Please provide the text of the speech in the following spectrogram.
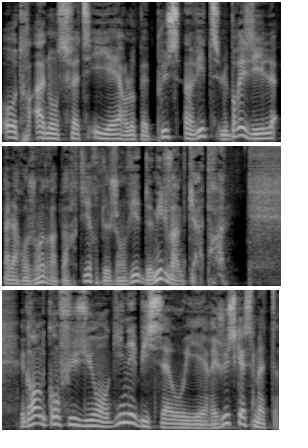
Autre annonce faite hier, l'OPEP Plus invite le Brésil à la rejoindre à partir de janvier 2024. Grande confusion en Guinée-Bissau hier et jusqu'à ce matin.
